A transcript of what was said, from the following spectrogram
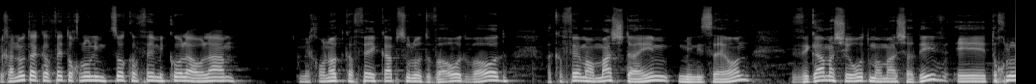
בחנות הקפה תוכלו למצוא קפה מכל העולם מכונות קפה קפסולות ועוד ועוד הקפה ממש טעים מניסיון וגם השירות ממש אדיב אה, תוכלו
